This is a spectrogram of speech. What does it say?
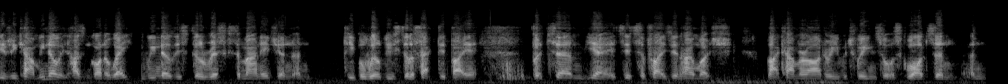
as we can. We know it hasn't gone away. We know there's still risks to manage, and, and people will be still affected by it. But um, yeah, it's, it's surprising how much that camaraderie between sort of squads and, and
